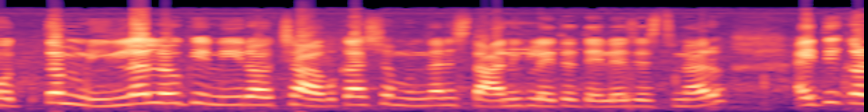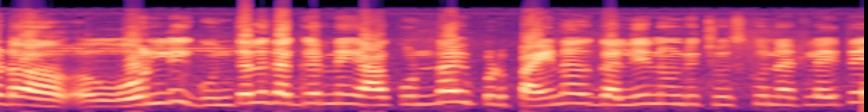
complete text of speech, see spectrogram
మొత్తం నీళ్ళలోకి నీరు వచ్చే అవకాశం ఉందని స్థానికులు అయితే తెలియజేస్తున్నారు. అయితే ఇక్కడ ఓన్లీ గుంతల దగ్గరనే కాకుండా ఇప్పుడు పైన గల్లీ నుండి చూసుకున్నట్లయితే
